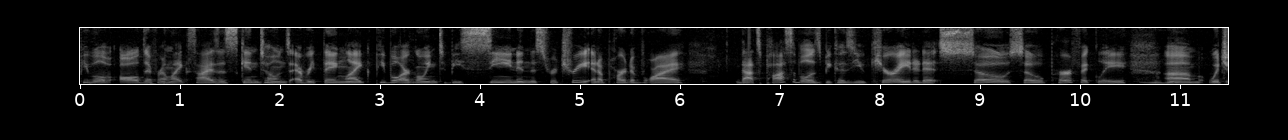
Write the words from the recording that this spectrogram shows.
people of all different like sizes, skin tones, everything. Like people are going to be seen in this retreat and a part of why that's possible is because you curated it so so perfectly um, which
